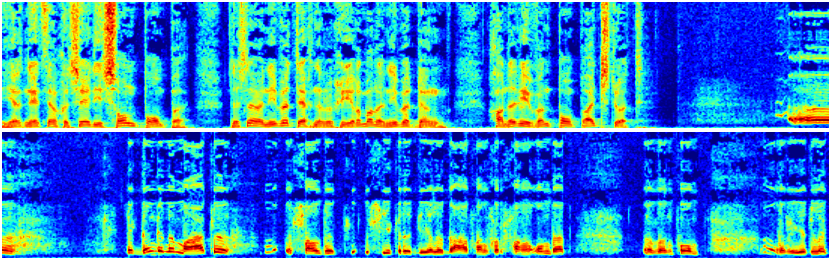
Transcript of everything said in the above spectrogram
Jy het net nou gesê die sonpompe. Dis nou 'n nuwe tegnologie, heeltemal 'n nuwe ding. Gaan dit die windpomp uitstoot? Uh ek dink in 'n mate sal dit sekere dele daarvan vervang omdat 'n windpomp redelik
